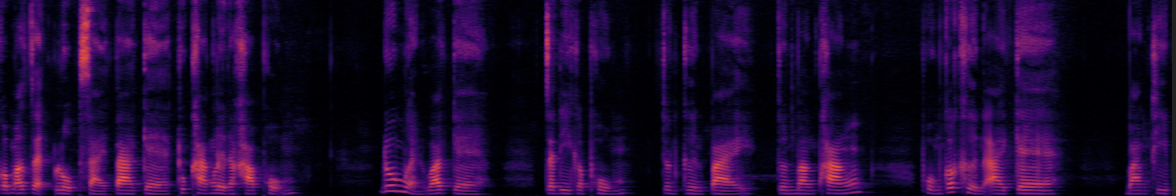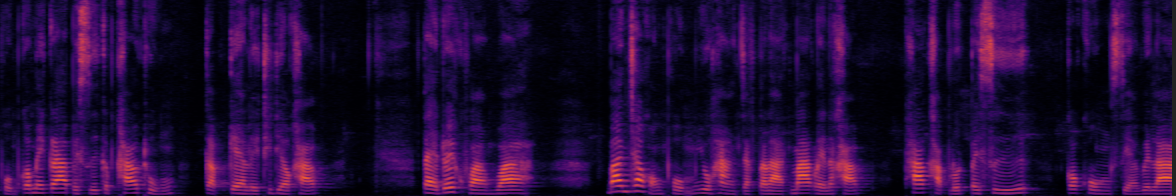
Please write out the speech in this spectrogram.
ก็มักจะหลบสายตาแกทุกครั้งเลยนะครับผม ดูเหมือนว่าแก จะดีกับผมจนเกินไป จนบางครั้ง ผมก็เขินอายแก บางทีผมก็ไม่กล้าไปซื้อกับข้าวถุงกับแกเลยทีเดียวครับ แต่ด้วยความว่า บ้านเช่าของผมอยู่ห่างจากตลาดมากเลยนะครับ ถ้าขับรถไปซื้อ ก็คงเสียเวลา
